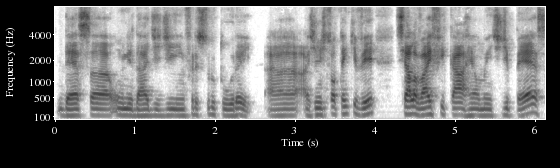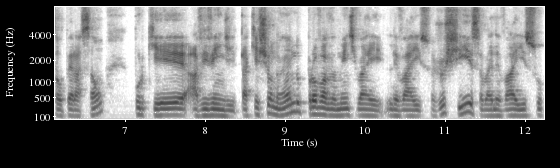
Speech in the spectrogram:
dessa unidade de infraestrutura aí. A, a gente só tem que ver se ela vai ficar realmente de pé essa operação, porque a Vivendi está questionando, provavelmente vai levar isso à justiça, vai levar isso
